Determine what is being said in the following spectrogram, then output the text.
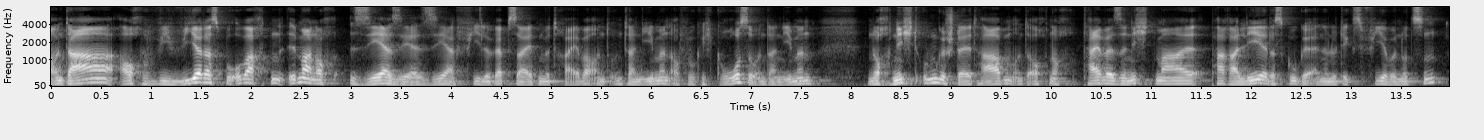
und da, auch wie wir das beobachten, immer noch sehr, sehr, sehr viele Webseitenbetreiber und Unternehmen, auch wirklich große Unternehmen, noch nicht umgestellt haben und auch noch teilweise nicht mal parallel das Google Analytics 4 benutzen,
